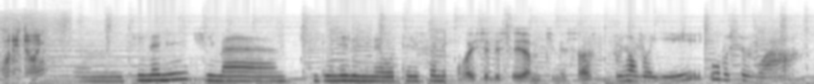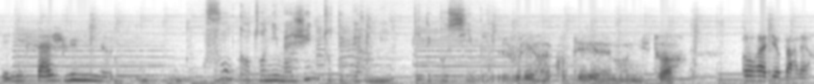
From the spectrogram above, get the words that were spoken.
What are you doing? Euh, c'est une amie qui m'a donné le numéro de téléphone. On va essayer de laisser un petit message. vous envoyez ou recevoir des messages lumineux. Au fond, quand on imagine, tout est permis, tout est possible. Je voulais raconter mon histoire. Au radioparleur.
